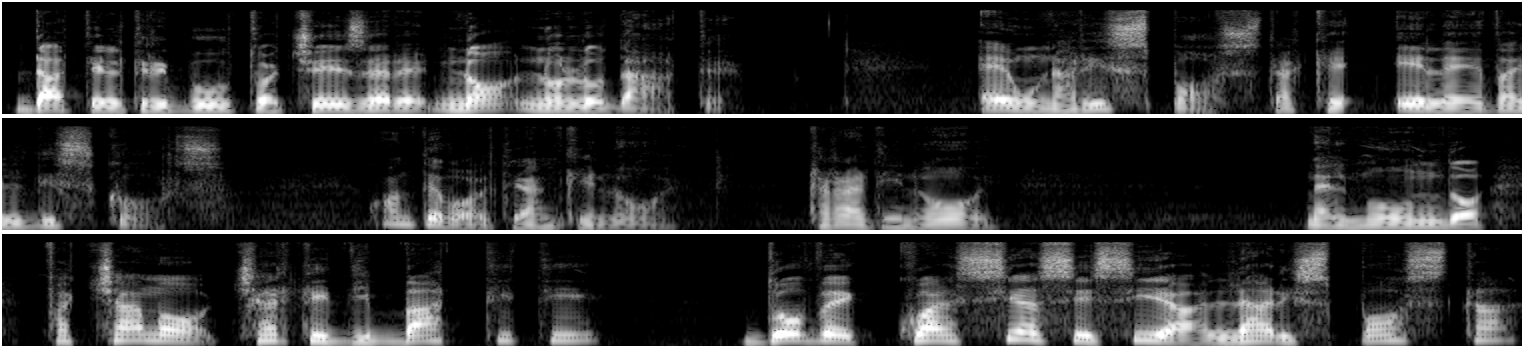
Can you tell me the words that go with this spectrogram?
date il tributo a Cesare, no, non lo date è una risposta che eleva il discorso. Quante volte anche noi, tra di noi, nel mondo, facciamo certi dibattiti dove qualsiasi sia la risposta,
